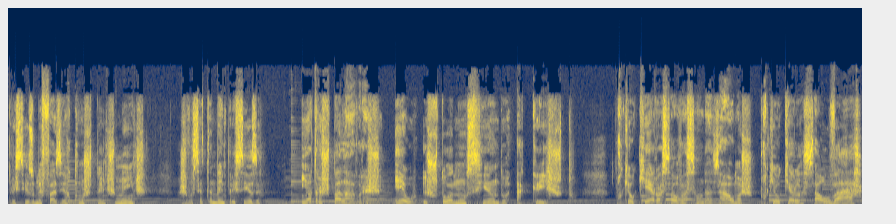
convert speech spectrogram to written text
preciso me fazer constantemente, mas você também precisa. Em outras palavras, eu estou anunciando a Cristo porque eu quero a salvação das almas, porque eu quero salvar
